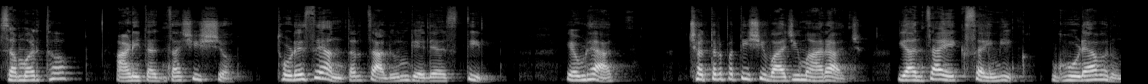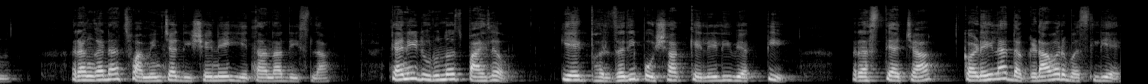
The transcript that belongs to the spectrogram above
समर्थ आणि त्यांचा शिष्य थोडेसे अंतर चालून गेले असतील एवढ्यात छत्रपती शिवाजी महाराज यांचा एक सैनिक घोड्यावरून रंगनाथ स्वामींच्या दिशेने येताना दिसला. त्यांनी दुरूनच पाहिलं की एक भरजरी पोशाख केलेली व्यक्ती रस्त्याच्या कडेला दगडावर बसली आहे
